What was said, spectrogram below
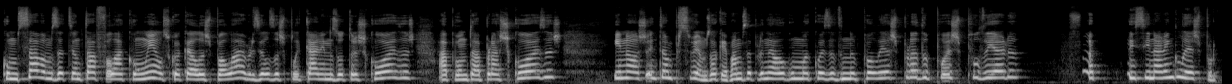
começávamos a tentar falar com eles com aquelas palavras, eles a explicarem-nos outras coisas, a apontar para as coisas, e nós então percebemos, ok, vamos aprender alguma coisa de nepalês para depois poder ensinar inglês, porque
